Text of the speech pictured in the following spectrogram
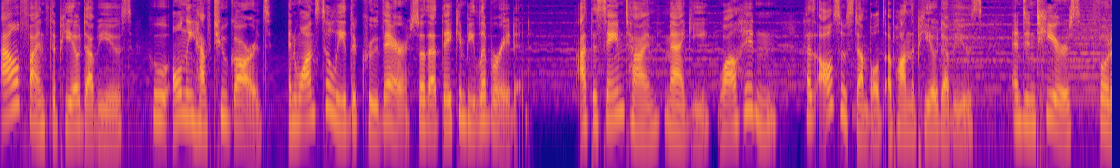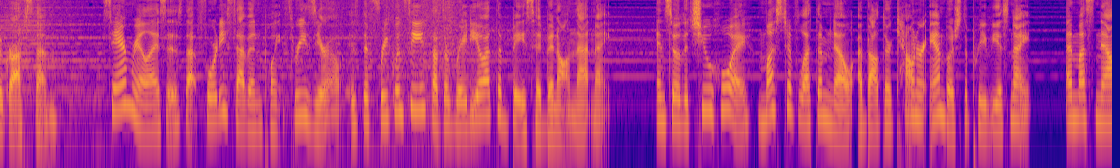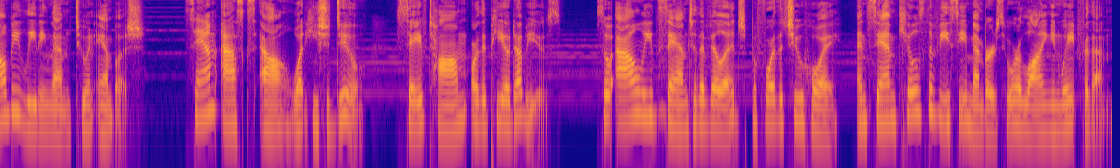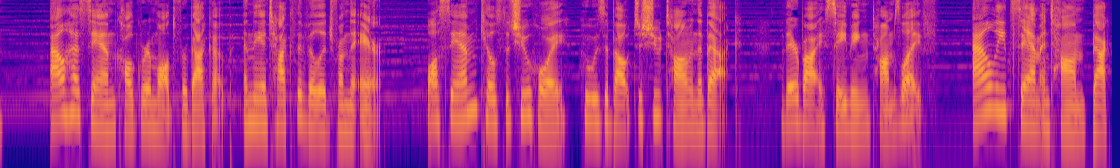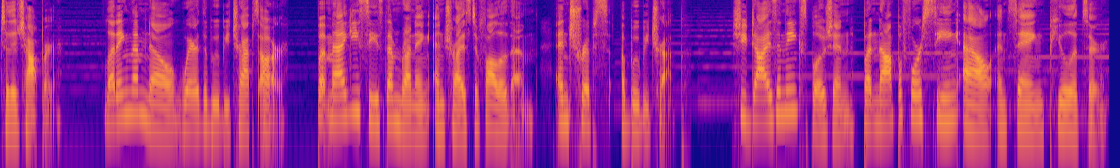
Al finds the POWs, who only have two guards, and wants to lead the crew there so that they can be liberated. At the same time, Maggie, while hidden, has also stumbled upon the POWs and in tears photographs them. Sam realizes that 47.30 is the frequency that the radio at the base had been on that night. And so the Chu Hoi must have let them know about their counter ambush the previous night and must now be leading them to an ambush. Sam asks Al what he should do save Tom or the POWs. So Al leads Sam to the village before the Chu Hoi, and Sam kills the VC members who are lying in wait for them. Al has Sam call Grimwald for backup, and they attack the village from the air, while Sam kills the Chu Hoi, who is about to shoot Tom in the back, thereby saving Tom's life. Al leads Sam and Tom back to the chopper, letting them know where the booby traps are. But Maggie sees them running and tries to follow them, and trips a booby trap. She dies in the explosion, but not before seeing Al and saying Pulitzer.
